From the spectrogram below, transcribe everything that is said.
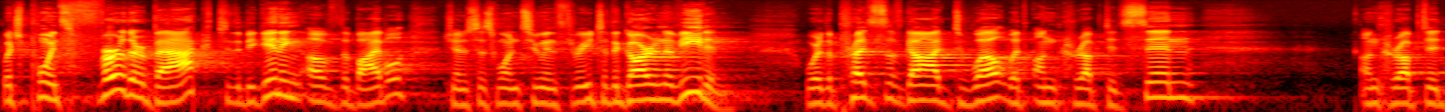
which points further back to the beginning of the Bible, Genesis 1, 2, and 3, to the Garden of Eden, where the presence of God dwelt with uncorrupted sin, uncorrupted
